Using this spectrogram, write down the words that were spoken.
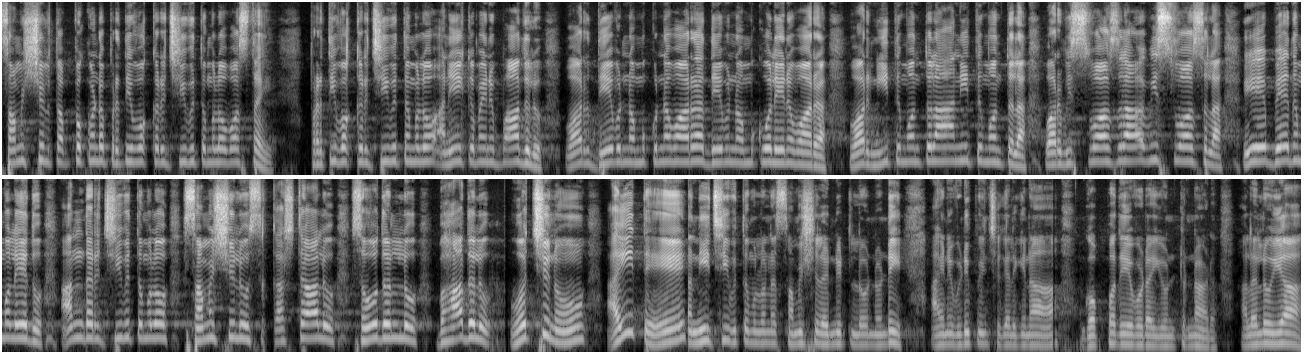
సమస్యలు తప్పకుండా ప్రతి ఒక్కరి జీవితంలో వస్తాయి. ప్రతి ఒక్కరి జీవితంలో అనేకమైన బాధలు. వారు దేవుని నమ్ముకున్నవారా? దేవుని నమ్ముకోలేని వారా వారు నీతిమంతుల? అనీతిమంతుల? వారు విశ్వాసుల? అవిశ్వాసుల? ఏ భేదము లేదు. అందరి జీవితంలో సమస్యలు కష్టాలు శోధనలు బాధలు వచ్చును. అయితే నీ జీవితంలో ఉన్న సమస్యలన్నింటిలో నుండి ఆయన విడిపించగలిగిన గొప్ప దేవుడై ఉంటున్నాడు. అలలుయ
